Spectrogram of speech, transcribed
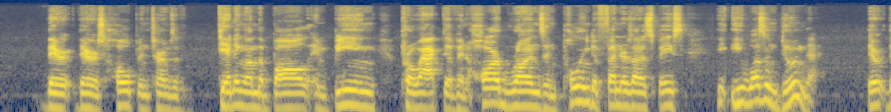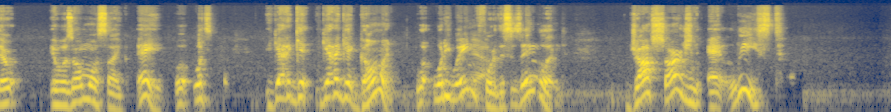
there there's hope in terms of getting on the ball and being proactive and hard runs and pulling defenders out of space. He, he wasn't doing that. There there it was almost like, hey, what's you got to get you got to get going. What, what are you waiting yeah. for? This is England. Josh Sargent at least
